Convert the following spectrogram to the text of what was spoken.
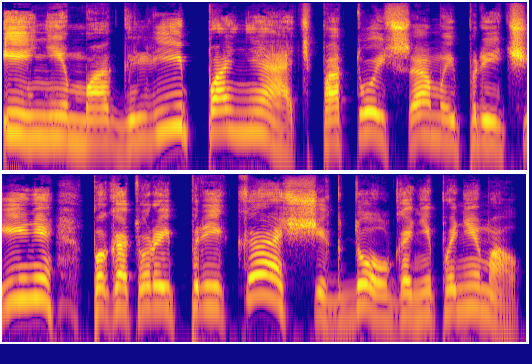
и не могли понять по той самой причине, по которой приказчик долго не понимал.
